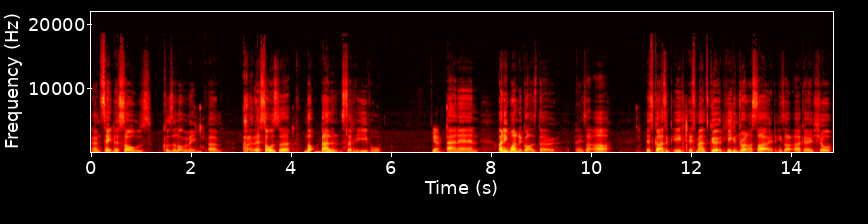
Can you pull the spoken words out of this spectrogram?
and take their souls because a lot of them ain't um, their souls are not balanced, so they're evil. yeah, And then only one of the guards though, and he's like, "Oh, this guy's a, he, this man's good. He can join our side." And he's like, "Okay, sure."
